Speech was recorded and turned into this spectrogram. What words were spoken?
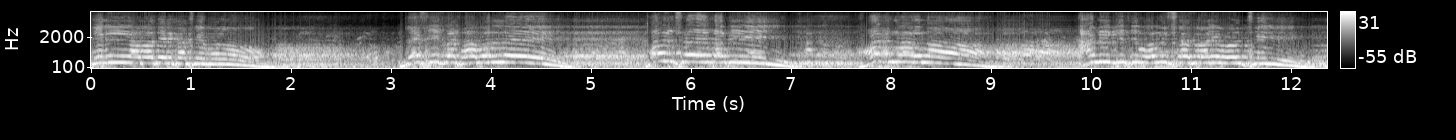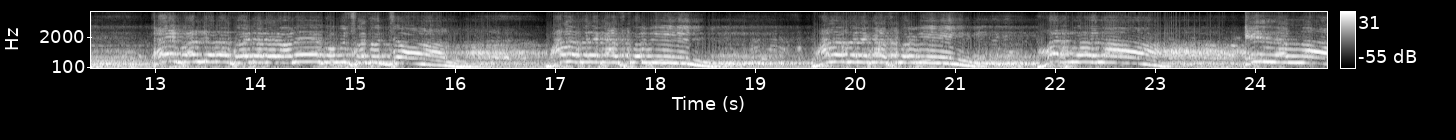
তিনি আমাদের কাছে বড়। বেশি কথা বললে হয়ে হক আমি কিছু ভবিষ্যৎবাণী বলছি। এই বন্ধুরা সোয়েটারের অনেক ভবিষ্যৎ উজ্জ্বল। ভালো করে কাজ করবি। ভালো করে কাজ করবি। হক মাওলা। ইল্লাল্লাহ।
